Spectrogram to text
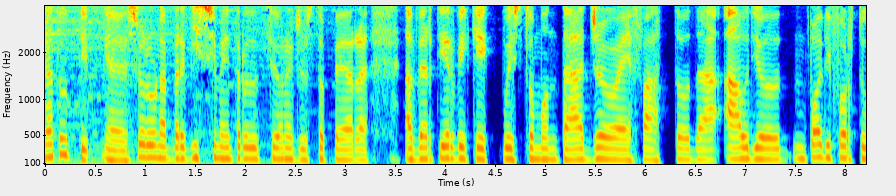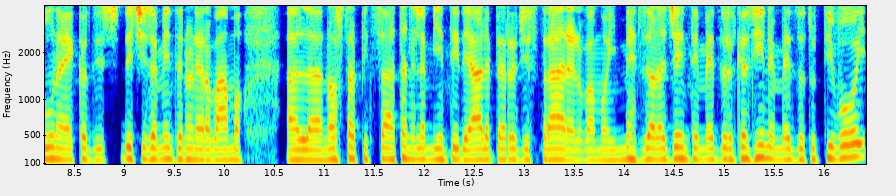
Ciao a tutti, eh, solo una brevissima introduzione giusto per avvertirvi che questo montaggio è fatto da audio un po' di fortuna, ecco decisamente non eravamo alla nostra pizzata nell'ambiente ideale per registrare, eravamo in mezzo alla gente, in mezzo al casino, in mezzo a tutti voi,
